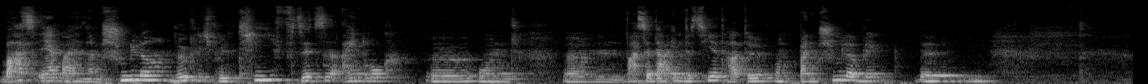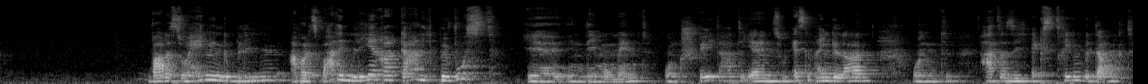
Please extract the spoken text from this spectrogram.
was er bei seinem Schüler wirklich für einen tief sitzenden Eindruck äh, und ähm, was er da investiert hatte. Und bei dem Schüler äh, war das so hängen geblieben, aber das war dem Lehrer gar nicht bewusst äh, in dem Moment. Und später hatte er ihn zum Essen eingeladen und hatte sich extrem bedankt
